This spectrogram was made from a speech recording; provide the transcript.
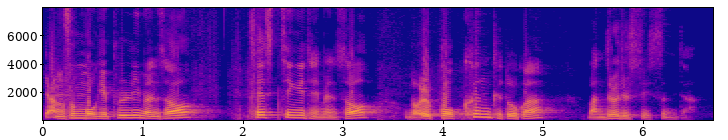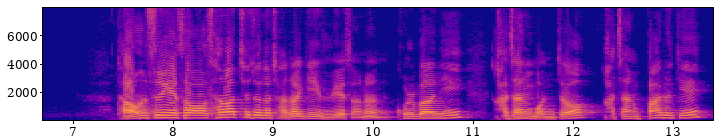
양손목이 풀리면서 캐스팅이 되면서 넓고 큰 궤도가 만들어질 수 있습니다. 다운스윙에서 상하체전을 잘하기 위해서는 골반이 가장 먼저, 가장 빠르게,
